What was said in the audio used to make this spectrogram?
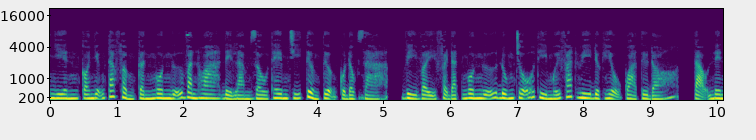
nhiên có những tác phẩm cần ngôn ngữ văn hoa để làm giàu thêm trí tưởng tượng của độc giả, vì vậy phải đặt ngôn ngữ đúng chỗ thì mới phát huy được hiệu quả từ đó, tạo nên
